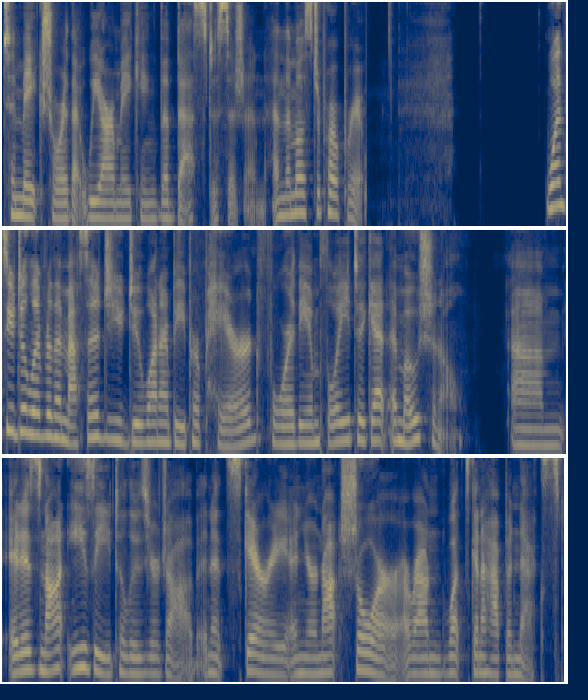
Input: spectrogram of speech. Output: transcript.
to make sure that we are making the best decision and the most appropriate? Once you deliver the message, you do want to be prepared for the employee to get emotional. Um, it is not easy to lose your job and it's scary and you're not sure around what's going to happen next.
